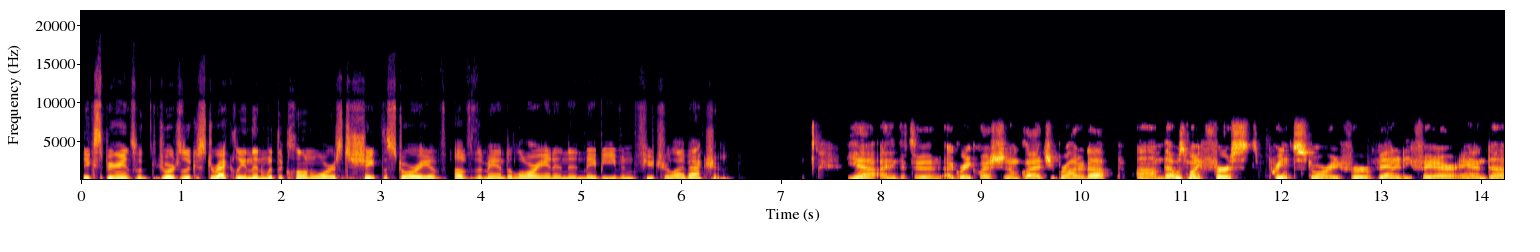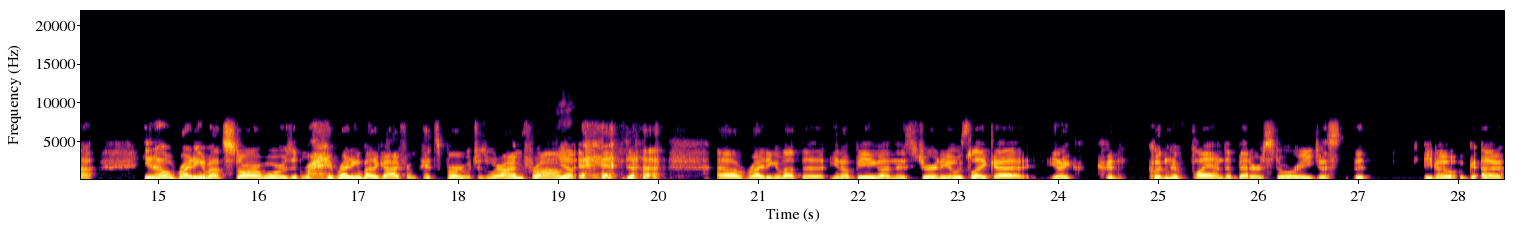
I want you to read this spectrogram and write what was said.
experience with George Lucas directly, and then with the Clone Wars to shape the story of of the Mandalorian, and then maybe even future live action? Yeah, I think that's a, a great question. I'm glad you brought it up. Um, that was my first print story for Vanity Fair, and uh, you know, writing about Star Wars and writing about a guy from Pittsburgh, which is where I'm from, Yep. and uh, uh, writing about the you know being on this journey. It was like uh, you know, I could couldn't have planned a better story. Just that you know uh,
